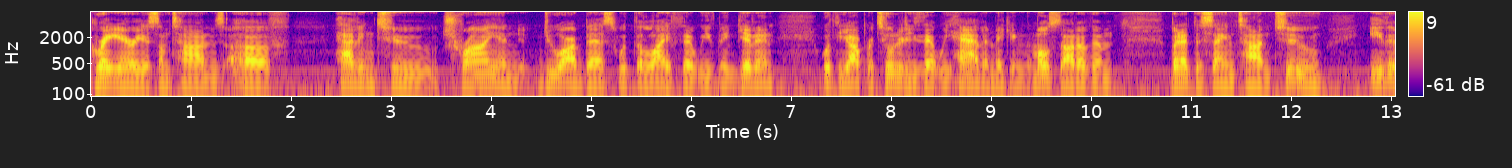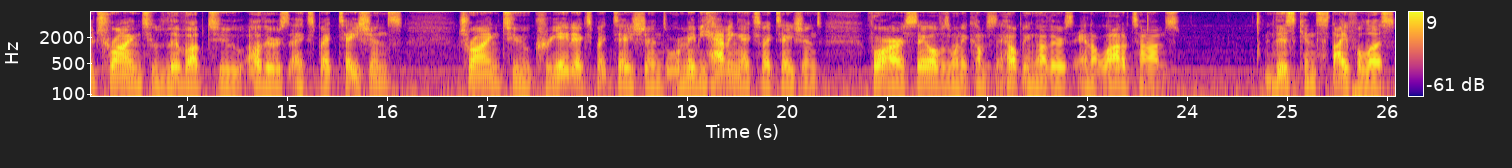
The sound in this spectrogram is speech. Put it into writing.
gray area sometimes of having to try and do our best with the life that we've been given, with the opportunities that we have, and making the most out of them. But at the same time, too, either trying to live up to others' expectations trying to create expectations or maybe having expectations for ourselves when it comes to helping others. And a lot of times, this can stifle us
